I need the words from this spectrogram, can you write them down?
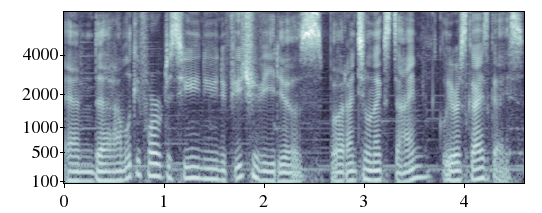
And uh, I'm looking forward to seeing you in the future videos. But until next time, clear skies, guys.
